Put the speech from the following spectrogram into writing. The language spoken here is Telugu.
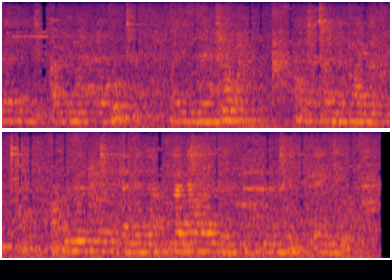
అందరి అభిమానులకు మరియు మెట్రో ఛానల్ ధన్యవాదాలు ధన్యవాదాలు తెలుపుతున్నాను థ్యాంక్ యూ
